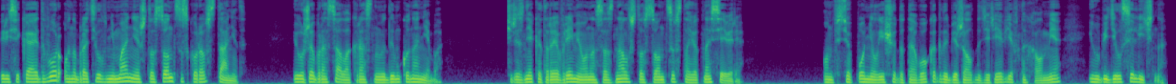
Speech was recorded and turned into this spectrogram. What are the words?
Пересекая двор, он обратил внимание, что солнце скоро встанет, и уже бросало красную дымку на небо. Через некоторое время он осознал, что солнце встает на севере. Он все понял еще до того, как добежал до деревьев на холме и убедился лично.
